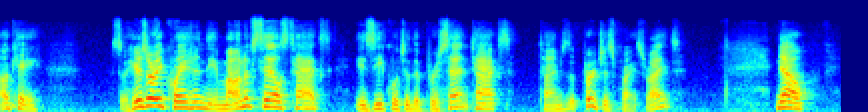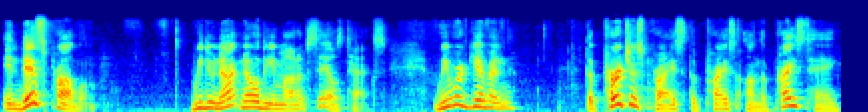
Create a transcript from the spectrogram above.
Okay, so here's our equation. The amount of sales tax is equal to the percent tax times the purchase price, right? Now, in this problem, we do not know the amount of sales tax. We were given the purchase price, the price on the price tag,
